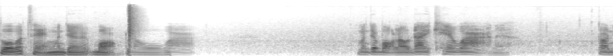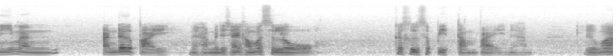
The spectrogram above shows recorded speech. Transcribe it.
ตัววัดแสงมันจะบอกเราว่า มันจะบอกเราได้แค่ว่านะ ตอนนี้มันอันเดอร์ไปนะครับ มันจะใช้คำว่า slow ก็คือสปีดต่ำไปนะครับ หรือว่า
